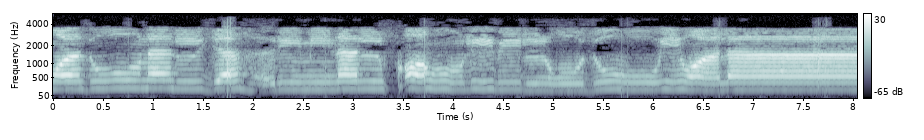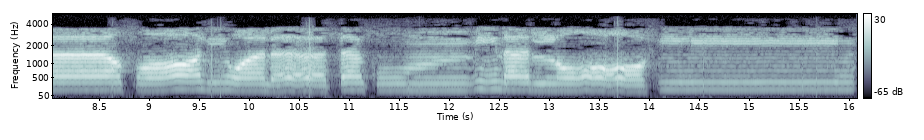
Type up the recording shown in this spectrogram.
ودون الجهر من القول بالغدو ولا صال ولا تكن من الغافلين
